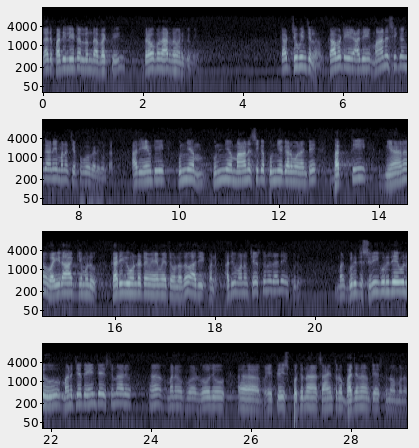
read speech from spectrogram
లేకపోతే పది లీటర్లు ఉందా భక్తి? ద్రవ పదార్థం అనుకుని కాబట్టి చూపించలేం. కాబట్టి అది మానసికంగానే మనం చెప్పుకోగలుగుంటాం. అది ఏమిటి? పుణ్య పుణ్య మానసిక పుణ్యకర్మలు అంటే భక్తి జ్ఞాన వైరాగ్యములు. కలిగి ఉండటం ఏమైతే ఉన్నదో అది పని. అది మనం చేస్తున్నది అదే ఇప్పుడు. మన గురు శ్రీ గురుదేవులు మన చేత ఏం చేస్తున్నారు? మనం రోజు అట్లీస్ట్ పొద్దున సాయంత్రం భజన చేస్తున్నాం మనం.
